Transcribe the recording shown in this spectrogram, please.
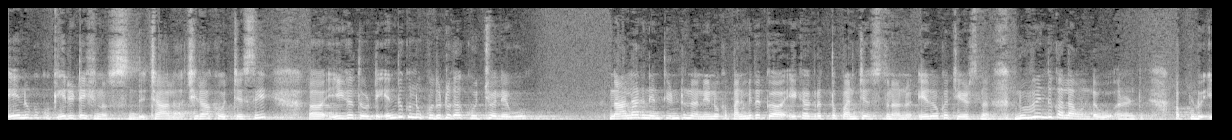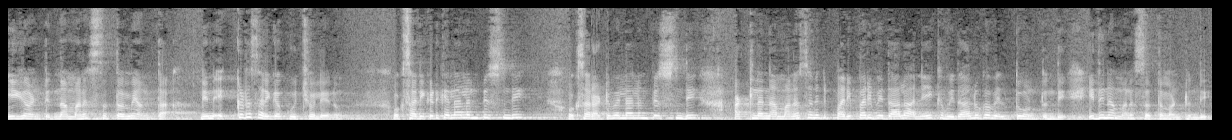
ఏనుగుకు ఇరిటేషన్ వస్తుంది చాలా చిరాకు వచ్చేసి ఈగతోటి. ఎందుకు నువ్వు కుదుటుగా కూర్చోలేవు? నాలాగా నేను తింటున్నాను నేను ఒక పని మీద ఏకాగ్రతతో పని చేస్తున్నాను ఏదో ఒక చేస్తున్నాను. నువ్వెందుకు అలా ఉండవు? అని అంటే అప్పుడు ఈగ అంటే నా మనస్తత్వమే అంతా. నేను ఎక్కడ సరిగ్గా కూర్చోలేను. ఒకసారి ఇక్కడికి వెళ్ళాలనిపిస్తుంది ఒకసారి అటు వెళ్ళాలనిపిస్తుంది. అట్లా నా మనసు అనేది పరిపరి విధాలు అనేక విధాలుగా వెళ్తూ ఉంటుంది. ఇది నా మనస్తత్వం అంటుంది.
